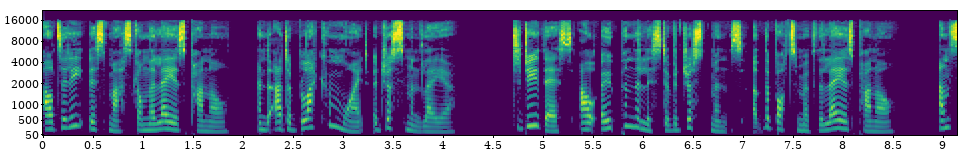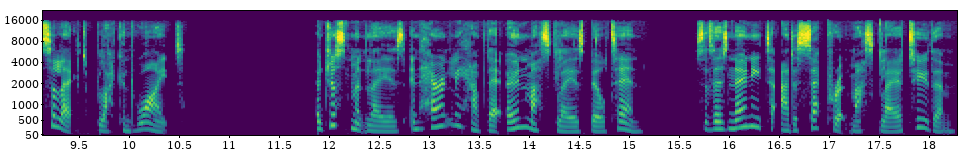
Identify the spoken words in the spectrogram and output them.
I'll delete this mask on the Layers panel and add a black and white adjustment layer. To do this, I'll open the list of adjustments at the bottom of the Layers panel and select Black and White. Adjustment layers inherently have their own mask layers built in, so there's no need to add a separate mask layer to them.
